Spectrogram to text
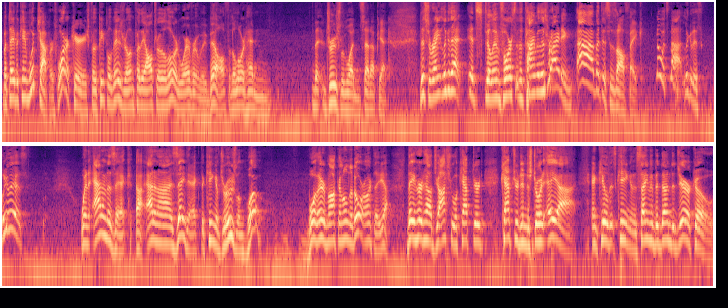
but they became wood choppers, water carriers for the people of Israel and for the altar of the Lord, wherever it would be built, for the Lord hadn't, the, Jerusalem wasn't set up yet. This arrangement, look at that. It's still in force at the time of this writing. Ah, but this is all fake. No, it's not. Look at this. Look at this. When Adonizek, uh, Adonai Zadok, the king of Jerusalem, whoa, boy, they're knocking on the door, aren't they? Yeah. They heard how Joshua captured, captured and destroyed Ai and killed its king, and the same had been done to Jericho.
